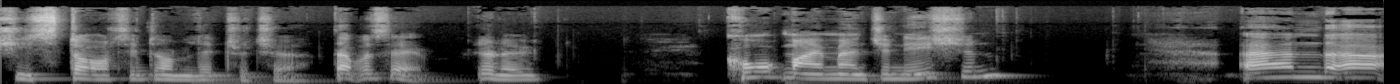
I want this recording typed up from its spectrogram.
she started on literature. That was it, you know, caught my imagination. And uh,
